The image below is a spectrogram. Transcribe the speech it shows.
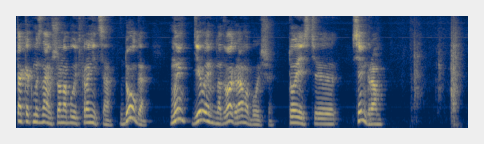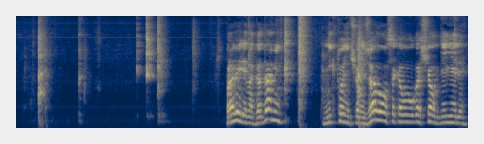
так как мы знаем, что она будет храниться долго, мы делаем на 2 грамма больше. То есть 7 э, грамм. Проверено годами. Никто ничего не жаловался, кого угощал, где ели.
